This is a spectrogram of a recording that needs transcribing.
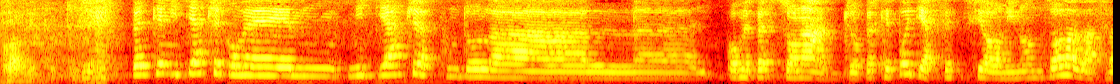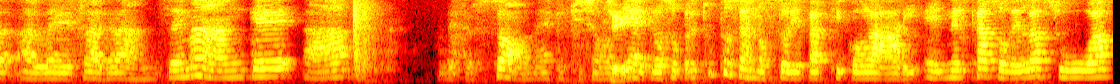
quasi tutti. Perché mi piace come mm, mi piace appunto la, la- come personaggio, perché poi ti affezioni non solo alla alle fragranze, ma anche a le persone che ci sono Sì. dietro, soprattutto se hanno storie particolari e nel caso della sua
